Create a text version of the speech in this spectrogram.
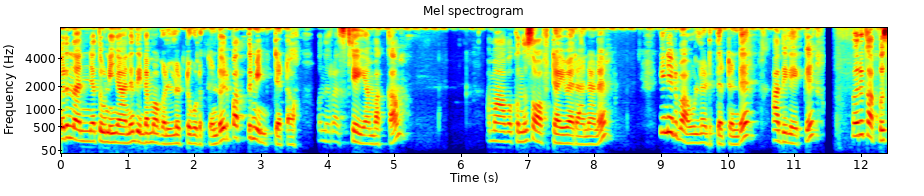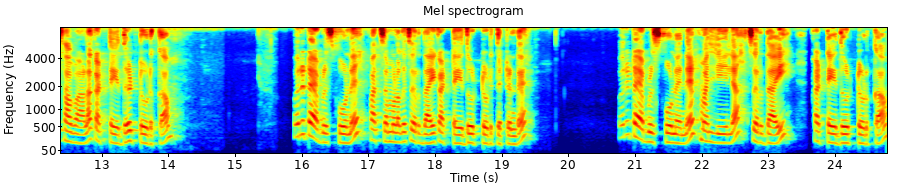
ഒരു നഞ്ഞ തുണി ഞാൻ ഇതിന്റെ മുകളിൽ ഇട്ട് കൊടുക്കുന്നുണ്ട്. ഒരു പത്ത് മിനിറ്റ് കേട്ടോ. ഒന്ന് റെസ്റ്റ് ചെയ്യാൻ വെക്കാം. ആ മാവൊക്കെ സോഫ്റ്റായി വരാനാണ്. ഇനി ഒരു ബൗളിൽ എടുത്തിട്ടുണ്ട്. അതിലേക്ക് ഒരു കപ്പ് സവാള കട്ട് ചെയ്ത് ഇട്ട് കൊടുക്കാം. ഒരു ടേബിൾ സ്പൂണ് പച്ചമുളക് ചെറുതായി കട്ട് ചെയ്ത് ഇട്ട് കൊടുത്തിട്ടുണ്ട്. ഒരു ടേബിൾ സ്പൂൺ തന്നെ മല്ലിയില ചെറുതായി കട്ട് ചെയ്ത് ഇട്ട് കൊടുക്കാം.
